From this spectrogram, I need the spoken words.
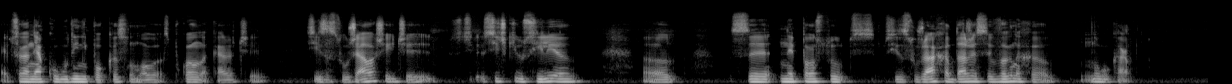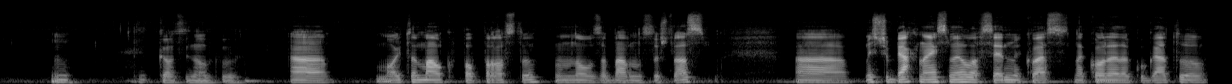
ето сега няколко години по-късно мога спокойно да кажа, че си заслужаваше и че всички усилия а, се не просто си заслужаваха, даже се върнаха многократно. М, Готин отговор. А, моето е малко по-просто, но много забавно също. Аз а, мисля, че бях най-смел в седми клас на коледа, когато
